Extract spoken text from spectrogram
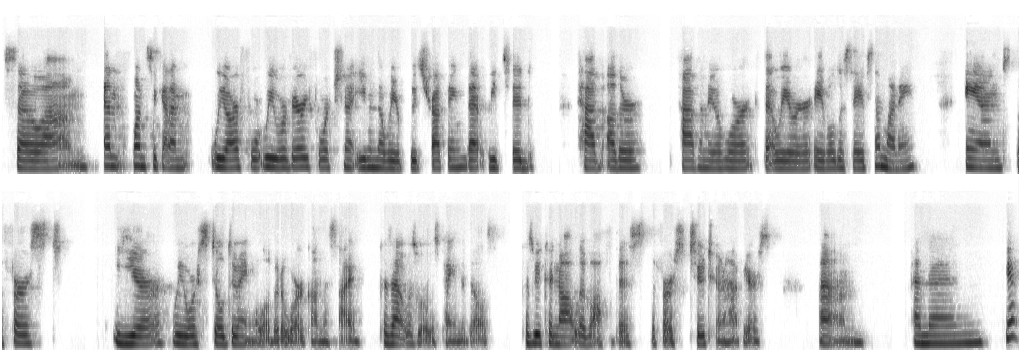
So, um, and once again, I'm we are for, we were very fortunate, even though we were bootstrapping, that we did have other avenue of work that we were able to save some money. And the first year, we were still doing a little bit of work on the side because that was what was paying the bills because we could not live off of this the first two two and a half years. Um, and then yeah,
